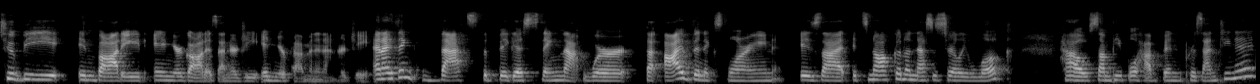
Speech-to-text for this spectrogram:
to be embodied in your goddess energy, in your feminine energy. And I think that's the biggest thing that we're, that I've been exploring is that it's not going to necessarily look how some people have been presenting it.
